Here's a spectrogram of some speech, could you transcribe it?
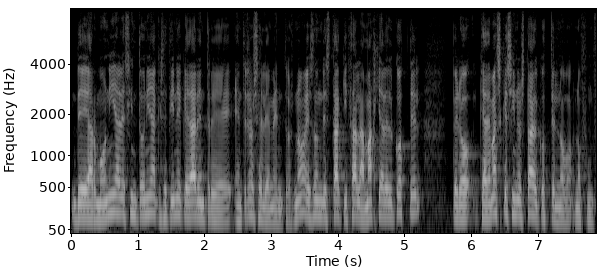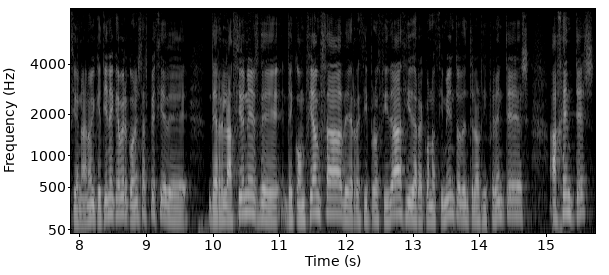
de armonía, de sintonía que se tiene que dar entre, esos elementos. ¿no? Es donde está quizá la magia del cóctel, pero que además que si no está, el cóctel no, funciona, ¿no? y que tiene que ver con esta especie de, relaciones de, confianza, de reciprocidad y de reconocimiento entre los diferentes agentes,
